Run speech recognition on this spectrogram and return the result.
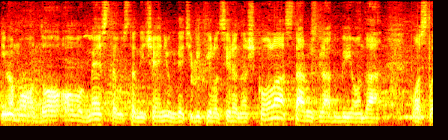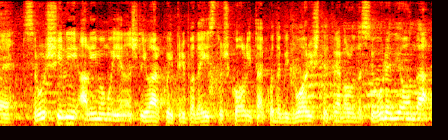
imamo do ovog mesta u staničenju gde će biti locirana škola, staru zgradu bi onda posle srušili, ali imamo jedan šljivar koji pripada isto školi, tako da bi dvorište trebalo da se uredi onda.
